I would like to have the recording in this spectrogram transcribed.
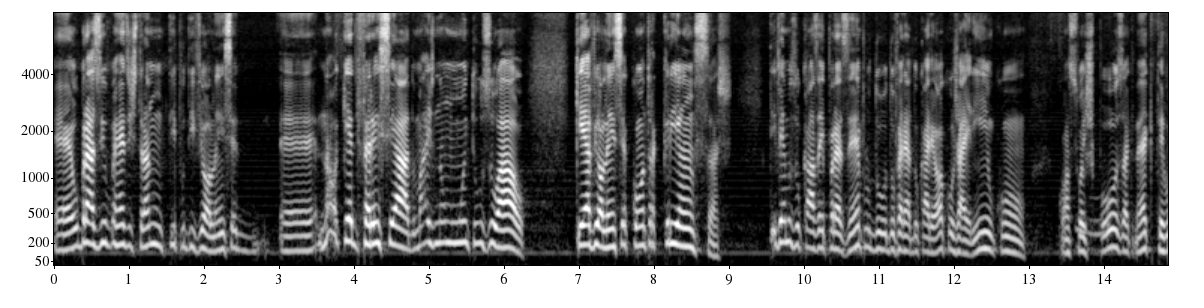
é, o Brasil vem registrando um tipo de violência, é, não que é diferenciado, mas não muito usual que é a violência contra crianças. Tivemos o caso aí, por exemplo, do, do vereador carioca, o Jairinho, com, com a sua esposa, né, que teve,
